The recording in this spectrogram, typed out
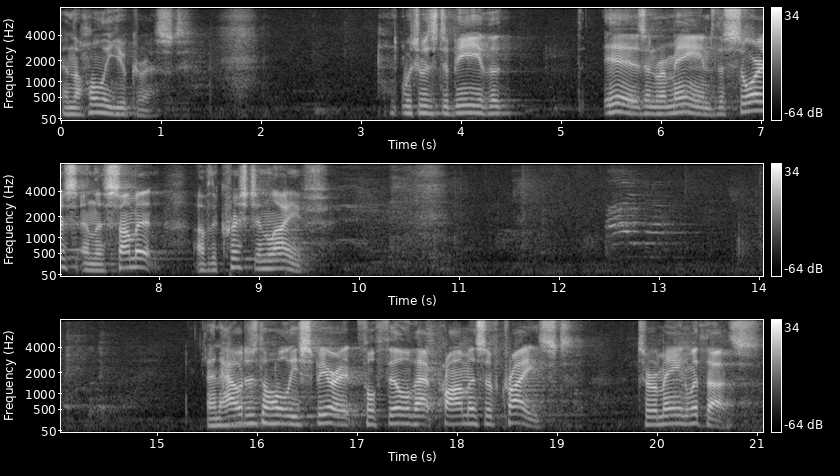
in the Holy Eucharist, which was to be the is and remains the source and the summit of the Christian life. And how does the Holy Spirit fulfill that promise of Christ to remain with us?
